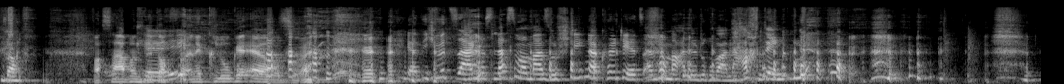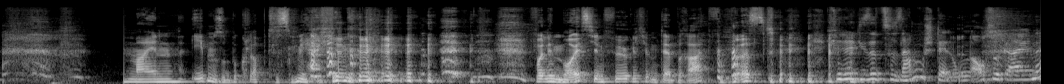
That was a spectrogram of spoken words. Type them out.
So. Was haben Sie Okay. doch für eine kluge Else? Ja, ich würde sagen, das lassen wir mal so stehen, da könnt ihr jetzt einfach mal alle drüber nachdenken. mein ebenso beklopptes Märchen von dem Mäuschen, Vögelchen und der Bratwurst. Ich finde diese Zusammenstellung auch so geil, ne?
